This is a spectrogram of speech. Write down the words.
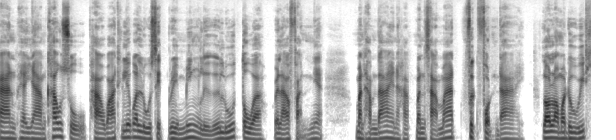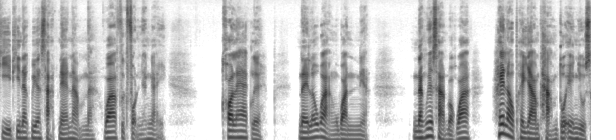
การพยายามเข้าสู่ภาวะที่เรียกว่า lucid dreaming หรือรู้ตัวเวลาฝันเนี่ยมันทำได้นะครับ มันสามารถฝึกฝนได้ เราลองมาดูวิธีที่นักวิทยาศาสตร์แนะนำนะว่าฝึกฝนยังไง ข้อแรกเลย ในระหว่างวันเนี่ยนักวิทยาศาสตร์บอกว่าให้เราพยายามถามตัวเองอยู่เส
